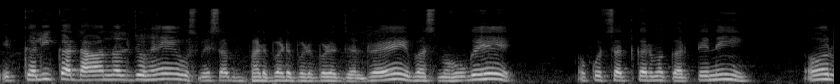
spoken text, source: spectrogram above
एक कली का दानल जो है, उसमें सब भड़बड़ भड़बड़ जल रहे भस्म हो गए और कुछ सत्कर्म करते नहीं। और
